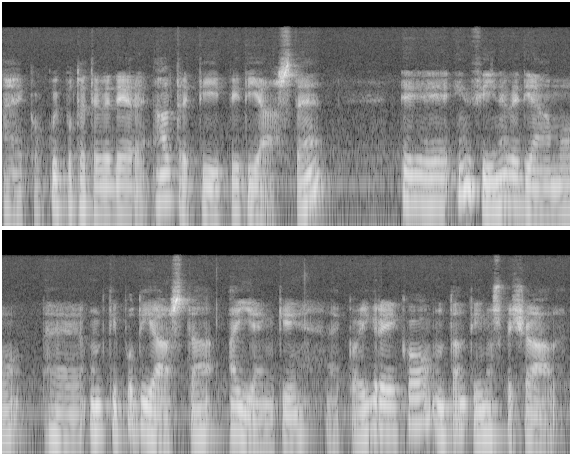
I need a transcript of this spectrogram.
Ecco, qui potete vedere altri tipi di aste e infine vediamo eh, un tipo di asta a Yankee, ecco, ai greco un tantino speciale.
